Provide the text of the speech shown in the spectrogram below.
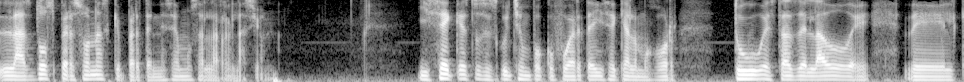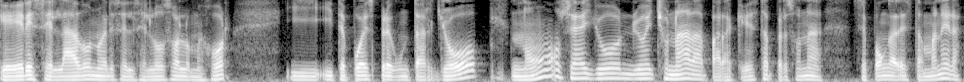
las dos personas que pertenecemos a la relación. Y sé que esto se escucha un poco fuerte y sé que a lo mejor tú estás del lado de del que eres celado, no eres el celoso a lo mejor. Y, te puedes preguntar, yo, pues, no, o sea, yo no he hecho nada para que esta persona se ponga de esta manera.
